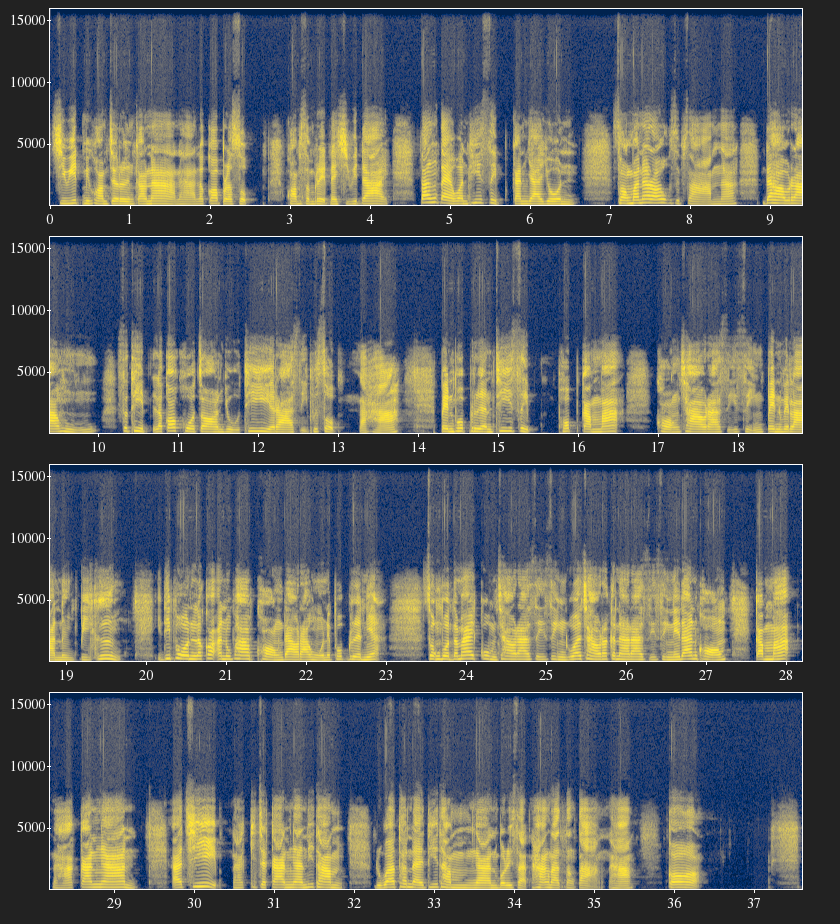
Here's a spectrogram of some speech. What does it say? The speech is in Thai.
ชีวิตมีความเจริญก้าวหน้านะคะแล้วก็ประสบ ความสำเร็จในชีวิตได้ ตั้งแต่วันที่ 10 กันยายน 2563 นะ ดาวราหู สถิตแล้วก็โคจรอยู่ที่ราศีพฤษภนะคะ เป็นภพเรือนที่ 10 ภพกรรมะของชาวราศีสิงห์เป็นเวลาหนึ่งปีครึ่ง อิทธิพลแล้วก็อนุภาพของดาวราหูในภพเรือนเนี้ยส่งผลทำให้กลุ่มชาวราศีสิงห์หรือว่าชาวลัคนาราศีสิงห์ในด้านของกรรมะนะคะการงาน อาชีพนะกิจการงานที่ทำหรือว่าท่านใดที่ทำงานบริษัทห้างร้านต่างๆนะคะก็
